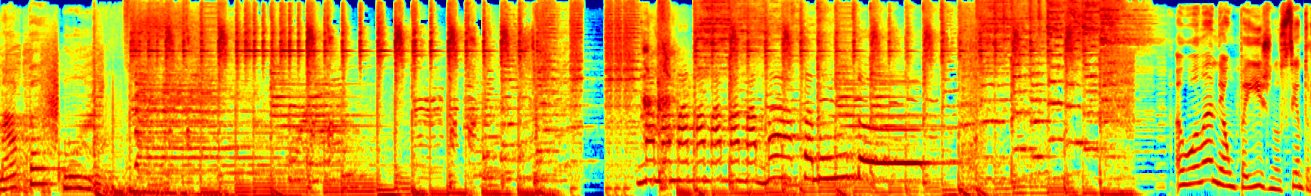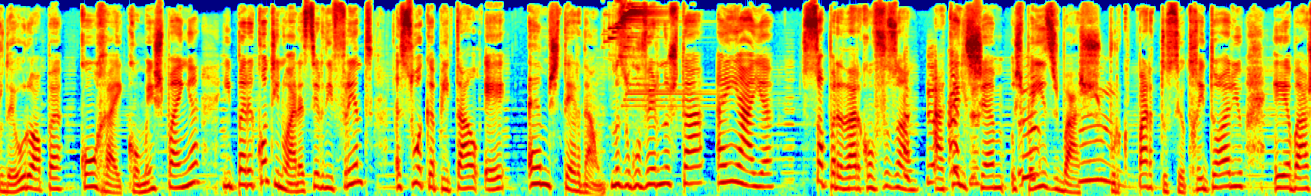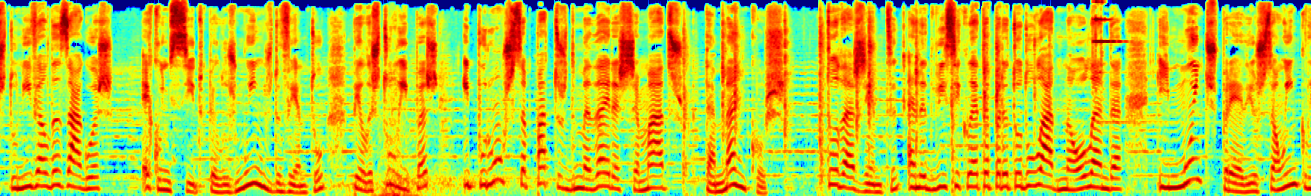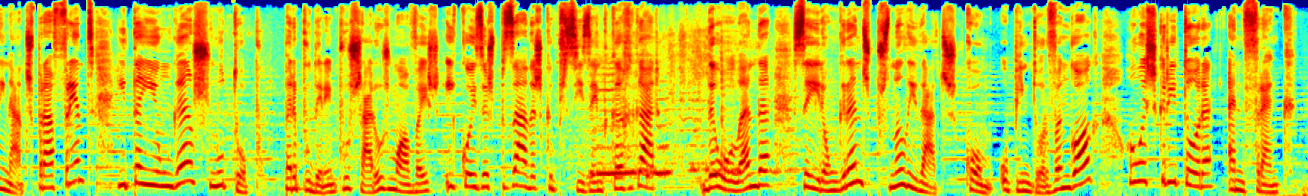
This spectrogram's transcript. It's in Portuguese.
Mapa Mundo. A Holanda é um país no centro da Europa, com rei como em Espanha, e para continuar a ser diferente, a sua capital é Amsterdão. Mas o governo está em Haia, só para dar confusão. Há quem lhe chame os Países Baixos, porque parte do seu território é abaixo do nível das águas. É conhecido pelos moinhos de vento, pelas tulipas e por uns sapatos de madeira chamados tamancos. Toda a gente anda de bicicleta para todo o lado na Holanda e muitos prédios são inclinados para a frente e têm um gancho no topo para poderem puxar os móveis e coisas pesadas que precisem de carregar. Da Holanda saíram grandes personalidades como o pintor Van Gogh ou a escritora Anne Frank.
